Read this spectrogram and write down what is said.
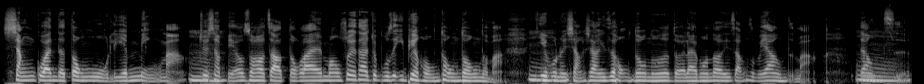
相关的动物联名嘛，就像比如说找哆啦 A 梦，所以它就不是一片红彤彤的嘛。你也不能想象一只红彤彤的哆啦 A 梦到底长什么样子嘛。这样子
